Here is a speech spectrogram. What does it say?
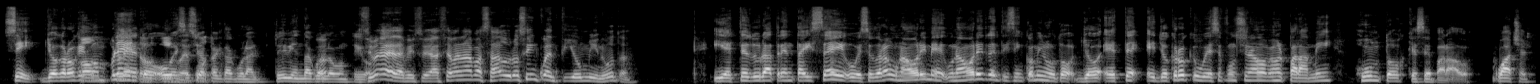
Sí, yo creo que Completo, completo, hubiese sido espectacular. Estoy bien de acuerdo contigo. Sí, el episodio de la semana pasada duró 51 minutos. Y este dura 36, hubiese durado una hora y me- una hora y 35 minutos. Yo, este, eh, yo creo que hubiese funcionado mejor para mí juntos que separados. Watcher.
